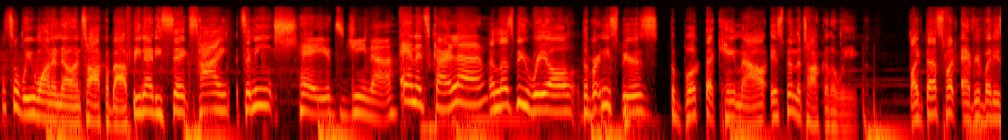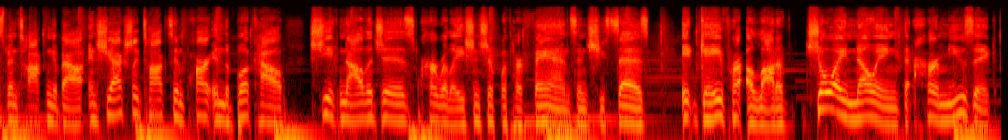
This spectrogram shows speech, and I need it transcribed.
That's what we want to know and talk about. B96, hi, it's Anish. Hey, it's Gina. And it's Carla. And let's be real, the Britney Spears, the book that came out, it's been the talk of the week. Like that's what everybody's been talking about. And she actually talks in part in the book how she acknowledges her relationship with her fans. And she says it gave her a lot of joy knowing that her music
